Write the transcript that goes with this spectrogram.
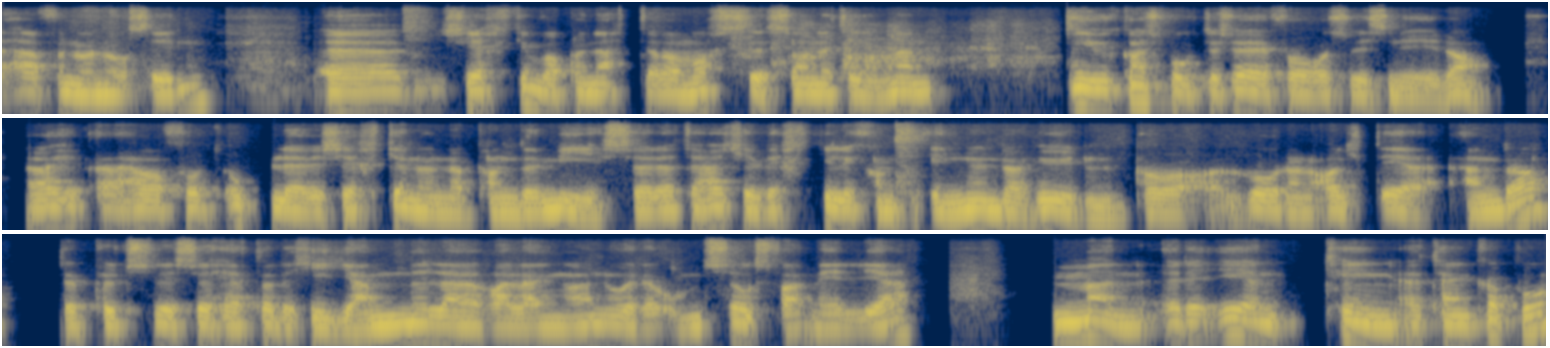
her for noen år siden. Eh, kirken var på nett, det var masse sånne ting. Men I utgangspunktet så er jeg forholdsvis ny, da. Jeg har fått oppleve Kirken under pandemi, så dette har ikke virkelig kommet inn under huden på hvordan alt er enda. Det plutselig så heter det ikke hjemmelærer lenger, nå er det omsorgsfamilie. Men er det én ting jeg tenker på,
